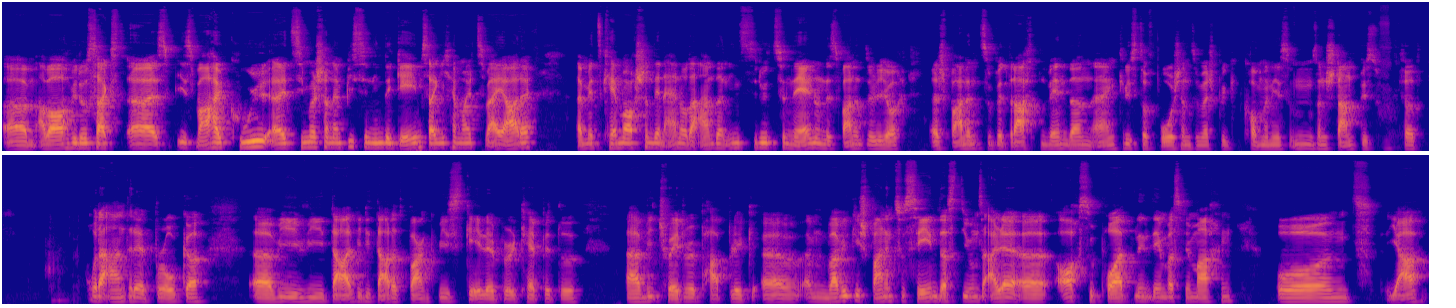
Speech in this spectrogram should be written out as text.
Ähm, aber auch wie du sagst, äh, es, es, war halt cool, äh, jetzt sind wir schon ein bisschen in the game, sage ich einmal, zwei Jahre. Ähm, jetzt kennen wir auch schon den ein oder anderen institutionellen und es war natürlich auch äh, spannend zu betrachten, wenn dann ein Christoph Boschan zum Beispiel gekommen ist und unseren Stand besucht hat. Oder andere Broker äh, wie, wie, da, wie die Dadat Bank, wie Scalable Capital, wie Trade Republic. Äh, ähm, war wirklich spannend zu sehen, dass die uns alle äh, auch supporten in dem, was wir machen. Und ja,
